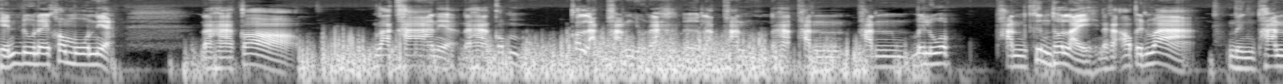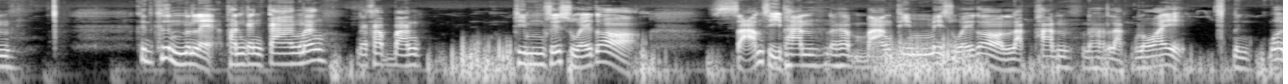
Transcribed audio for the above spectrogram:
เห็นดูในข้อมูลเนี่ย นะฮะก็ราคาเนี่ยนะฮะก็ก็หลักพันอยู่นะเออหลักพันนะฮะพันพันไม่รู้ว่าพันขึ้นเท่าไหร่นะครับเอาเป็นว่าหนึ่งพันขึ้นขึ้นนั่นแหละพันกลางๆมั้งนะครับ บางพิมพ์สวยๆก็สามสี่พันนะครับ บางพิมพ์ไม่สวยก็หลักพันนะฮะหลักร้อยหนึ่งโอ้ย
